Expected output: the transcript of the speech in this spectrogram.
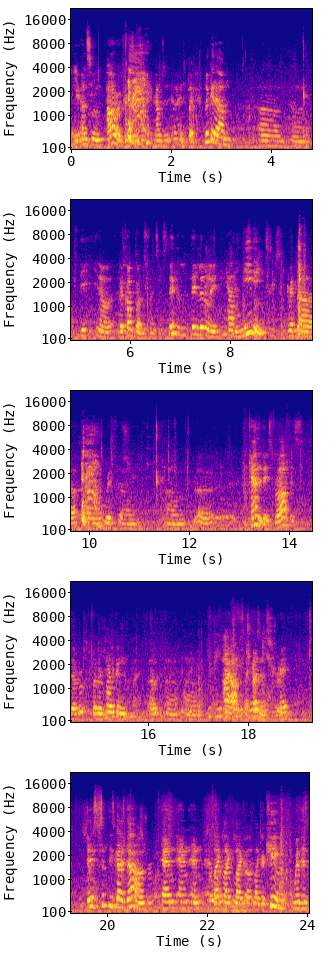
the unseen power comes, comes into play. Look at um, um, uh, the you know the Koch brothers, for instance. They, they literally have meetings with uh, uh, with um, um, uh, candidates for office, the, for the Republican uh, uh, uh, high office, like presidents. Okay, they sit these guys down and and, and like like like a, like a king with his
